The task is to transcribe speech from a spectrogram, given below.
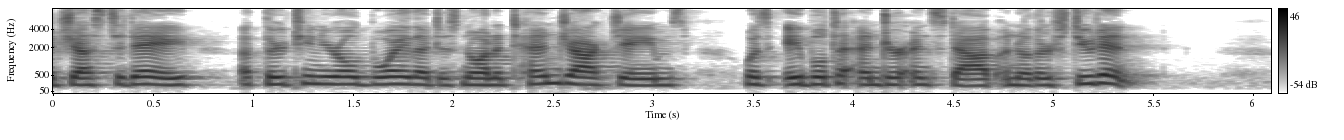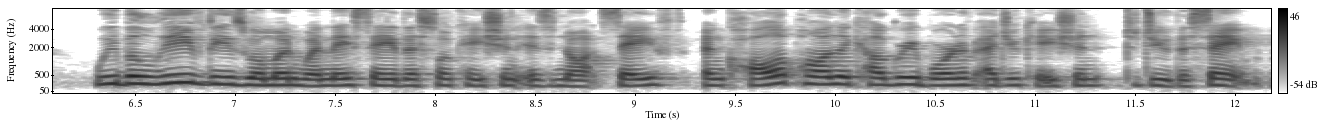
But just today, a 13 year old boy that does not attend Jack James was able to enter and stab another student. We believe these women when they say this location is not safe and call upon the Calgary Board of Education to do the same.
